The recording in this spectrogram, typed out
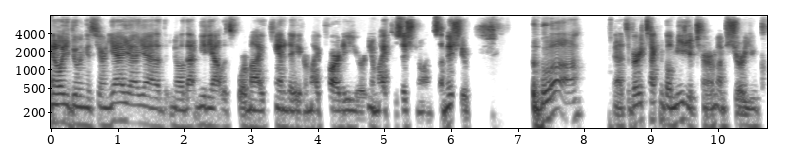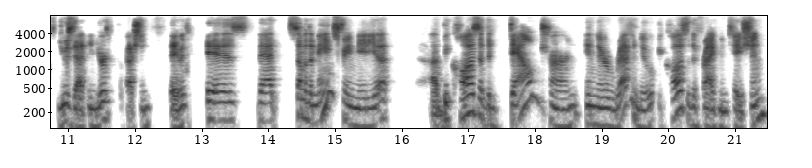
And all you're doing is hearing yeah yeah yeah you know that media outlet's for my candidate or my party or you know my position on some issue. The blah that's a very technical media term i'm sure you use that in your profession david is that some of the mainstream media uh, because of the downturn in their revenue, because of the fragmentation,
